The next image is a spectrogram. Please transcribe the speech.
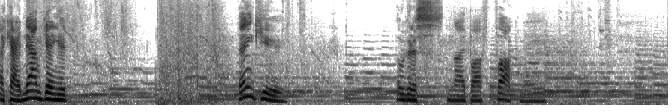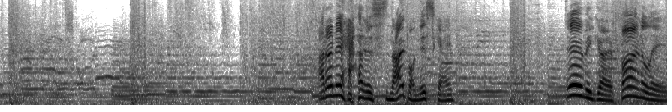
Okay, now I'm getting it Thank you. Oh, we got a sniper. Fuck me. I don't know how to snipe on this game. There we go, finally.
